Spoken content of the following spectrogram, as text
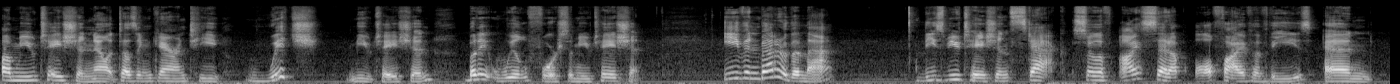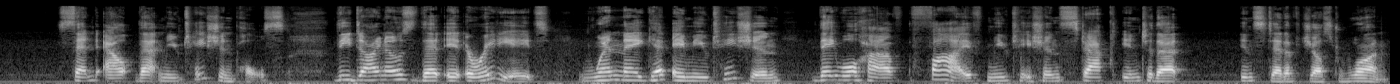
a mutation. Now, it doesn't guarantee which mutation, but it will force a mutation. Even better than that, these mutations stack. So if I set up all five of these and send out that mutation pulse, the dinos that it irradiates, when they get a mutation, they will have five mutations stacked into that instead of just one.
